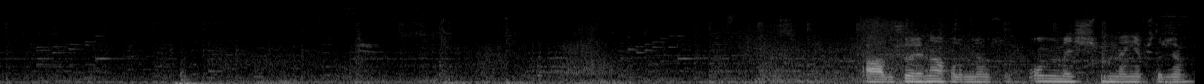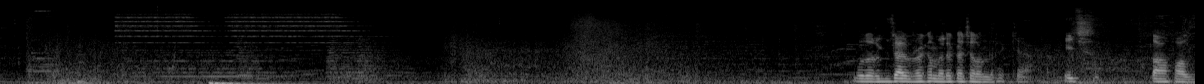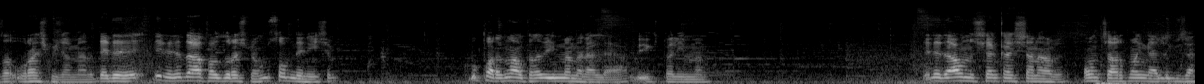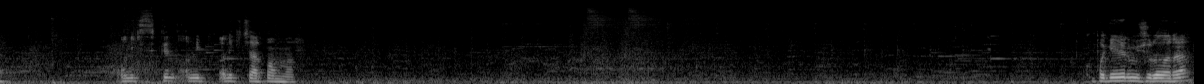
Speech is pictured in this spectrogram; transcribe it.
Abi şöyle ne yapalım biliyor musun? 15 binden yapıştıracağım. Burada da güzel bir rakam öyle kaçalım direkt ya. Hiç daha fazla uğraşmayacağım yani. Dede, dede de daha fazla uğraşmıyorum. Bu son deneyişim. Bu paranın altına da inmem herhalde ya. Büyük ihtimalle inmem. Dede de almışken kaç tane abi? 10 çarpman geldi güzel. 12 spin 12, 12 çarpan var. Kupa gelir mi şuralara?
